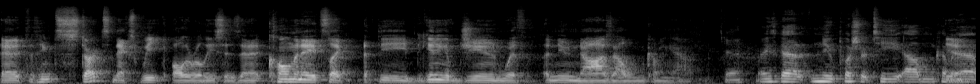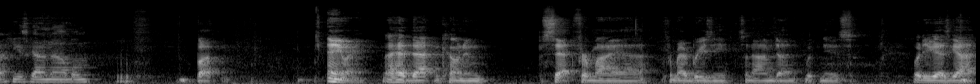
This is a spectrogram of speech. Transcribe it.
and it, I think it starts next week. All the releases, and it culminates like at the beginning of June with a new Nas album coming out. Yeah. He's got a new Pusha T album coming Yeah. out. He's got an album. But anyway, I had that and Conan set for my uh, for my breezy. So now I'm done with news. What do you guys got?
